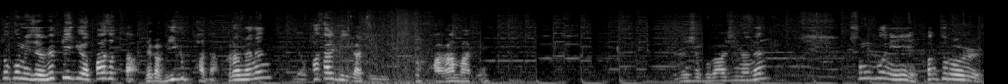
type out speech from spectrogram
조금 이제 회피기가 빠졌다. 내가 위급하다. 그러면은 이제 화살비 가지고 좀 과감하게 이런 식으로 하시면은 충분히 컨트롤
